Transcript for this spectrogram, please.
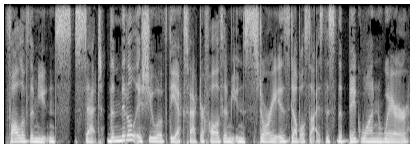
Fall of the Mutants set, the middle issue of the X Factor Fall of the Mutants story is double sized. This is the big one where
